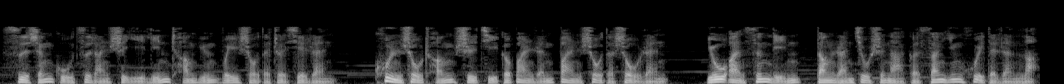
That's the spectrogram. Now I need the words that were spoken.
死神谷自然是以林长云为首的这些人，困兽城是几个半人半兽的兽人，幽暗森林当然就是那个三英会的人了。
